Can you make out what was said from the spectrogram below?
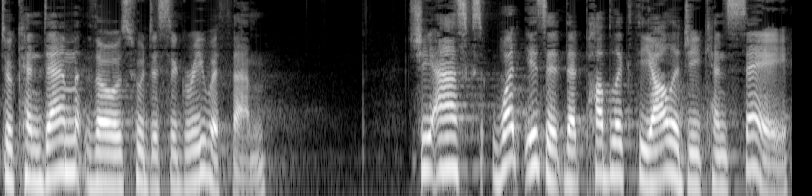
to condemn those who disagree with them. She asks, what is it that public theology can say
